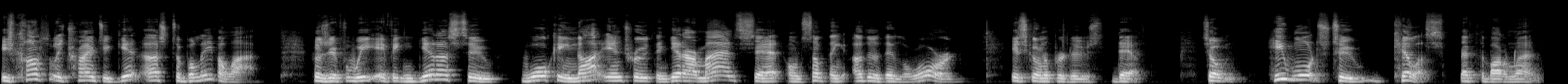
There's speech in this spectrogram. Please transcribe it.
He's constantly trying to get us to believe a lie. Because if we if he can get us to walking not in truth and get our mind set on something other than the Lord, it's going to produce death. So he wants to kill us. That's the bottom line.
